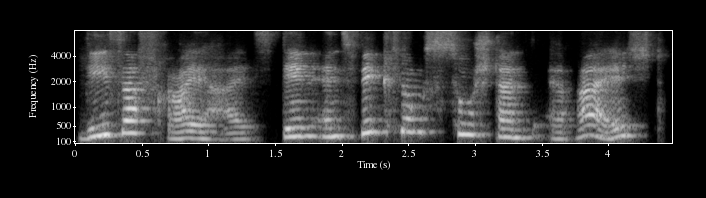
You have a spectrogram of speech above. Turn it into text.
dieser Freiheit den Entwicklungszustand erreicht,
